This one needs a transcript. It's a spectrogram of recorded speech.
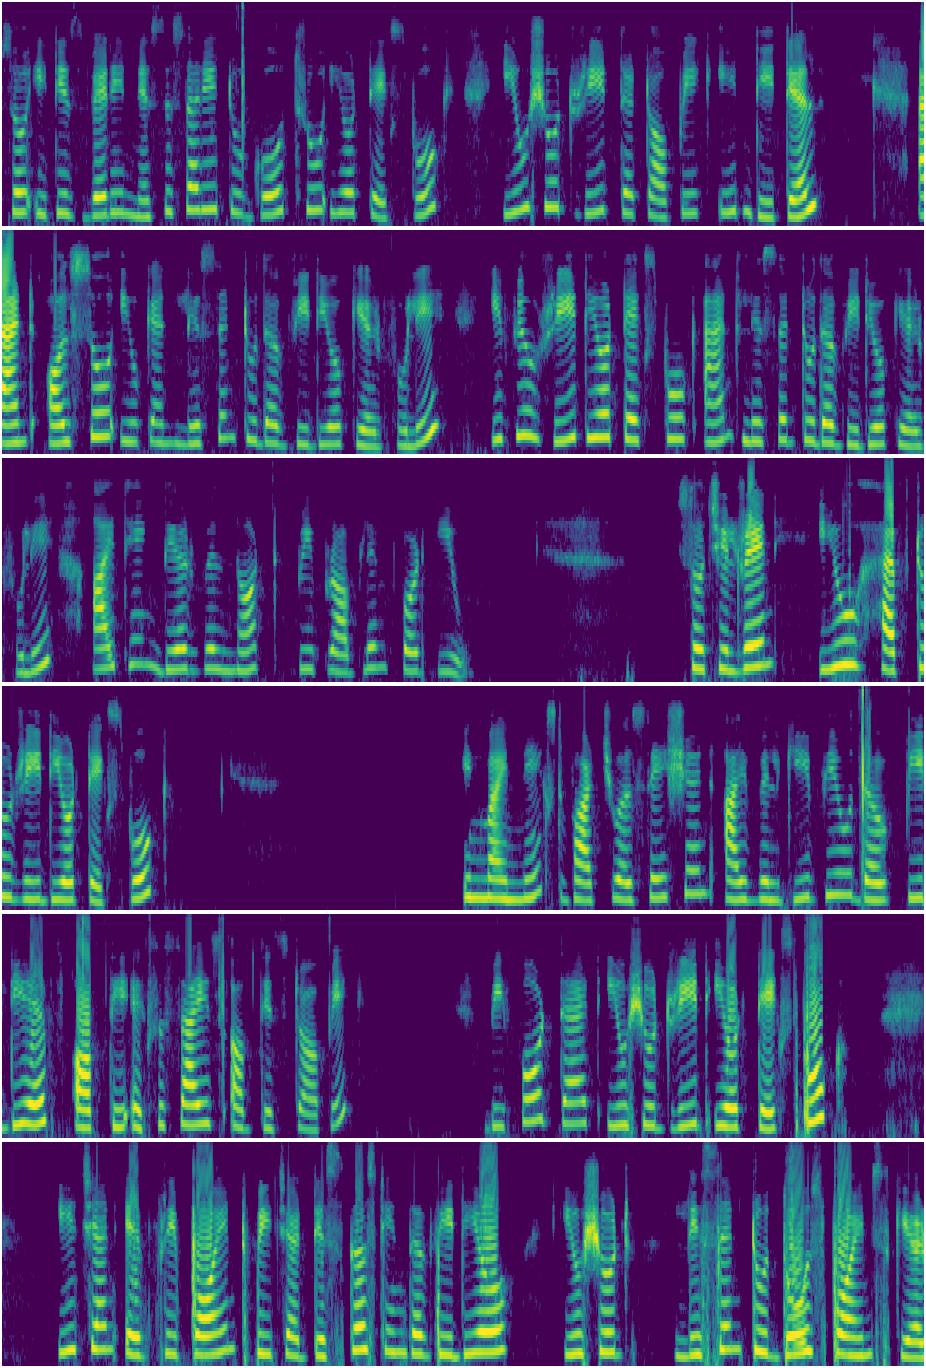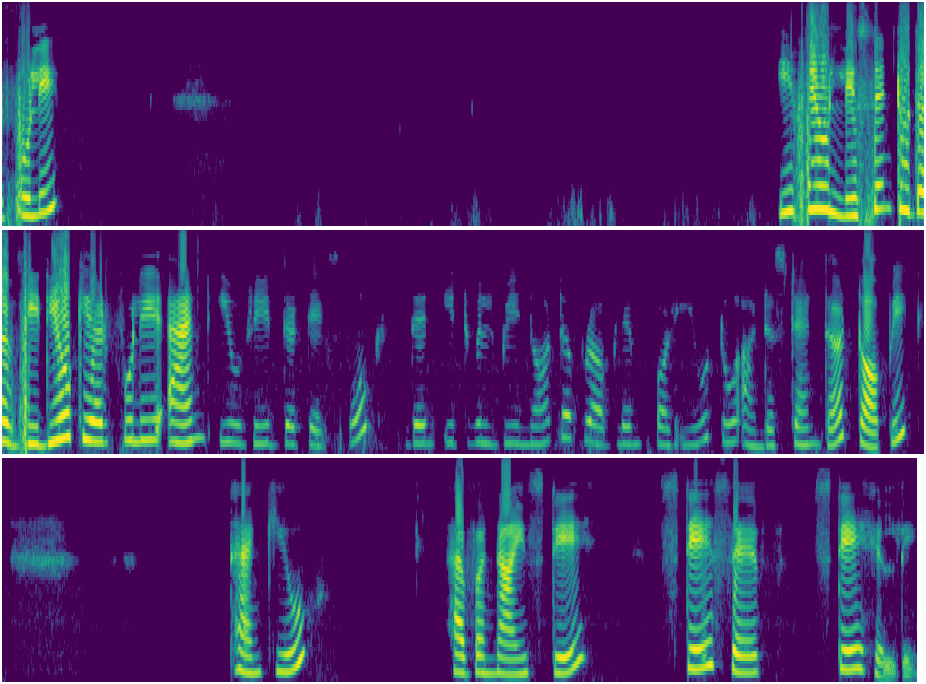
So it is very necessary to go through your textbook. You should read the topic in detail. And also you can listen to the video carefully if you read your textbook and listen to the video carefully i think there will not be problem for you so children you have to read your textbook in my next virtual session, I will give you the PDF of the exercise of this topic. Before that, you should read your textbook. Each and every point which are discussed in the video, you should listen to those points carefully If you listen to the video carefully and you read the textbook, then it will be not a problem for you to understand the topic. Thank you. Have a nice day. Stay safe. Stay healthy.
